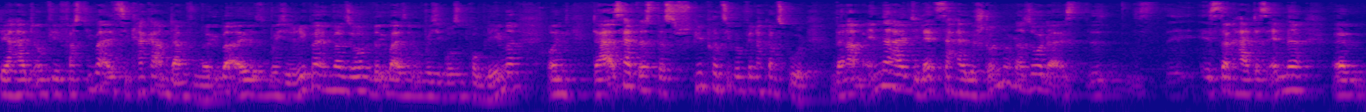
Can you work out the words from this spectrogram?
der halt irgendwie fast überall ist die Kacke am Dampfen, weil überall sind irgendwelche Reaper-Invasionen oder überall sind irgendwelche großen Probleme. Und da ist halt das, das Spielprinzip irgendwie noch ganz gut. Und dann am Ende halt die letzte halbe Stunde oder so, da ist, ist dann halt das Ende, ähm,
